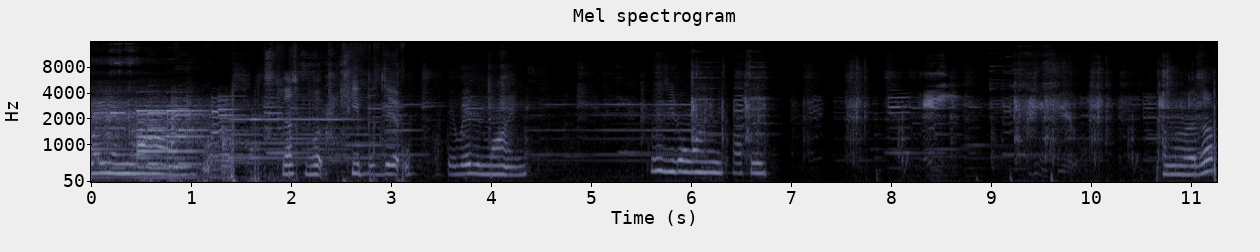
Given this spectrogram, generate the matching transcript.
Wait in line. That's what people do. They wait in line. Please, you don't want any coffee? Thank you. Coming right up.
